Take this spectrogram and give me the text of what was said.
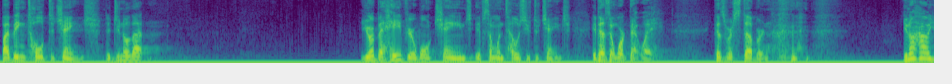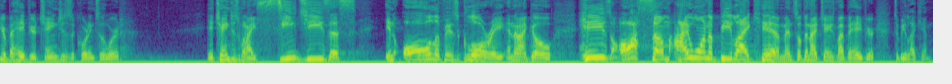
by being told to change. Did you know that? Your behavior won't change if someone tells you to change. It doesn't work that way because we're stubborn. you know how your behavior changes according to the word? It changes when I see Jesus in all of his glory, and then I go, He's awesome. I want to be like him. And so then I change my behavior to be like him.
